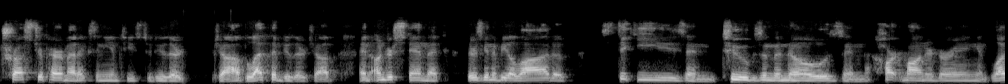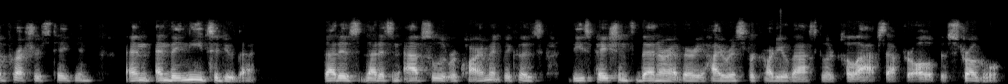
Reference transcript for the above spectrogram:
trust your paramedics and EMTs to do their job, let them do their job, and understand that there's going to be a lot of stickies and tubes in the nose and heart monitoring and blood pressures taken, and, and they need to do that. That is that is an absolute requirement because these patients then are at very high risk for cardiovascular collapse after all of this struggle,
